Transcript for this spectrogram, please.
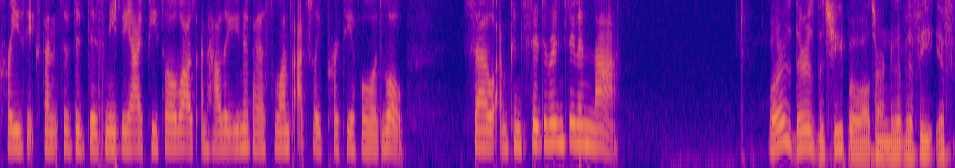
crazy expensive the Disney VIP tour was and how the Universal one's actually pretty affordable. So I'm considering doing that. Well, there's there's the cheapo alternative if he if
